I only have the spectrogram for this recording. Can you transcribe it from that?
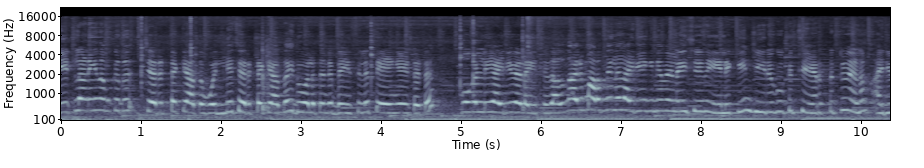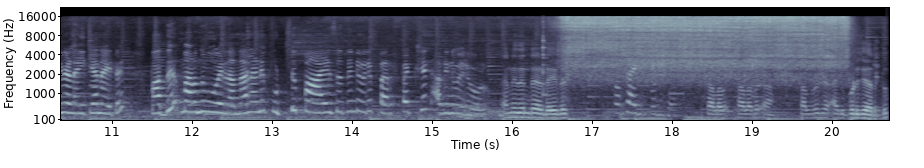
വീട്ടിലാണെങ്കിൽ നമുക്കിത് ചിരട്ടക്കകത്ത് വലിയ ചിരട്ടക്കകത്ത് ഇതുപോലെ തന്നെ ബേസിൽ തേങ്ങ ഇട്ടിട്ട് മുകളിൽ ഈ അരി വിളയിച്ചത് അതൊന്നും ആരും മറന്നില്ല. അരി എങ്ങനെയാ വിളയിച്ചത്? ഏലക്കയും ജീരകവും ഒക്കെ ചേർത്തിട്ട് വേണം അരി വിളയിക്കാനായിട്ട്. അപ്പൊ അത് മറന്നു പോകരുത്. എന്നാലാണ് പുട്ട് പായസത്തിന്റെ ഒരു പെർഫെക്ഷൻ അതിന് വരുവുള്ളൂ. ഞാൻ ഇതിന്റെ ഇടയിൽ കുറച്ച് അരിപ്പൊടി കളർ കളർ ആ കളർ അരിപ്പൊടി ചേർത്തു.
